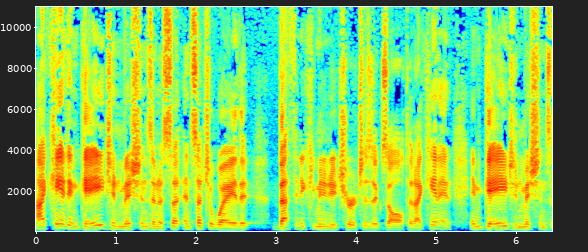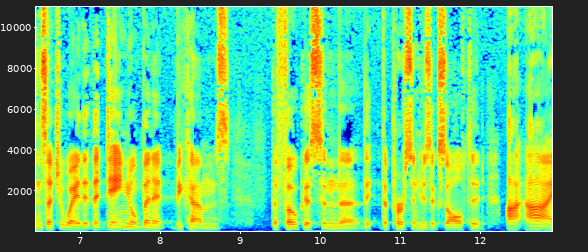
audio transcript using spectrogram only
I can't engage in missions in, a, in such a way that Bethany Community Church is exalted. I can't engage in missions in such a way that, that Daniel Bennett becomes the focus and the, the, the, person who's exalted. I, I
